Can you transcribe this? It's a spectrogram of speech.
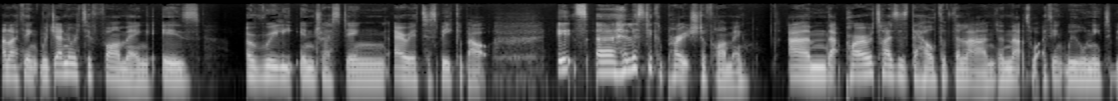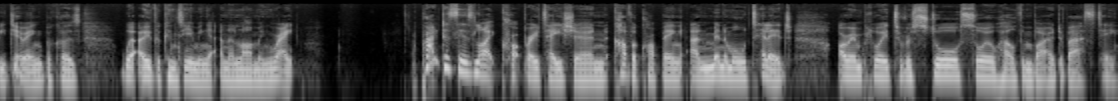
And I think regenerative farming is a really interesting area to speak about. It's a holistic approach to farming um, that prioritizes the health of the land. And that's what I think we all need to be doing because we're over consuming at an alarming rate. Practices like crop rotation, cover cropping, and minimal tillage are employed to restore soil health and biodiversity.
